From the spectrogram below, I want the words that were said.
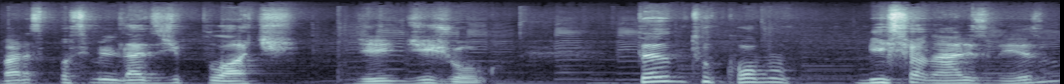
várias possibilidades de plot de, de jogo. Tanto como missionários mesmo,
